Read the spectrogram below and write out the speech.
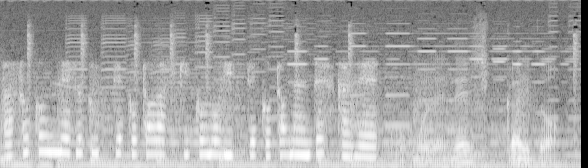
パソコン根付くってことは引きこもりってことなんですかね。ここでね、しっかりと。よし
